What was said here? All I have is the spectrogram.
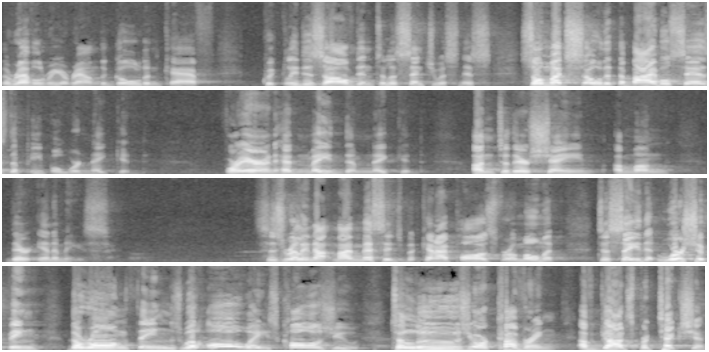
The revelry around the golden calf quickly dissolved into licentiousness, so much so that the Bible says the people were naked, for Aaron had made them naked unto their shame among their enemies. This is really not my message, but can I pause for a moment to say that worshiping the wrong things will always cause you to lose your covering of God's protection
